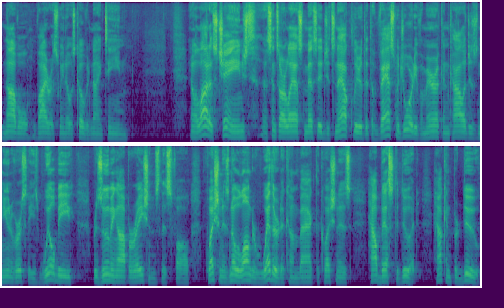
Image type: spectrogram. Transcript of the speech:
novel virus we know as COVID-19. You know, a lot has changed uh, since our last message. It's now clear that the vast majority of American colleges and universities will be resuming operations this fall. The question is no longer whether to come back. The question is how best to do it. How can Purdue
